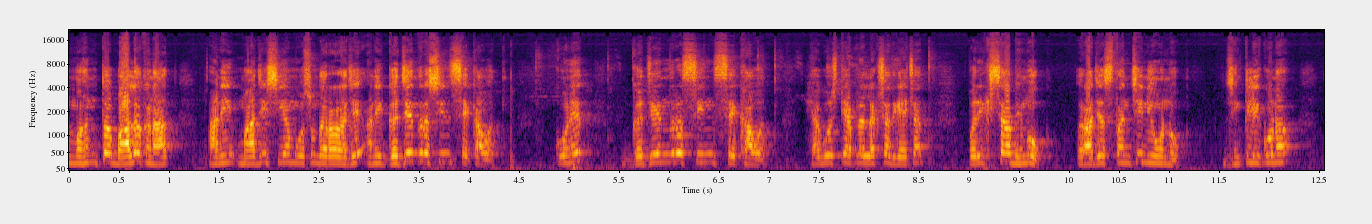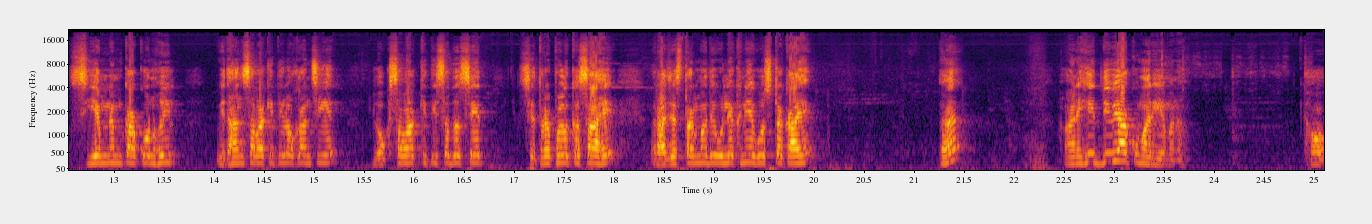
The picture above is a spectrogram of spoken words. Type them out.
महंत बालकनाथ आणि माजी सी एम वसुंधरा राजे आणि गजेंद्र सिंग शेखावत. कोण आहेत? गजेंद्र सिंग शेखावत. ह्या गोष्टी आपल्या लक्षात घ्यायच्यात. परीक्षाभिमुख राजस्थानची निवडणूक. जिंकली कोण? सी एम नेमका कोण होईल? विधानसभा किती लोकांची आहे? लोकसभा किती सदस्य आहेत? क्षेत्रफळ कसं आहे? राजस्थानमध्ये उल्लेखनीय गोष्ट काय? आहे आणि ही दिव्या कुमारी आहे म्हणा. हो.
